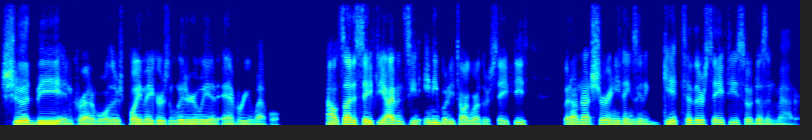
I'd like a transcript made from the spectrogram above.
should be incredible. There's playmakers literally at every level. Outside of safety, I haven't seen anybody talk about their safeties, but I'm not sure anything's going to get to their safeties, so it doesn't matter.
